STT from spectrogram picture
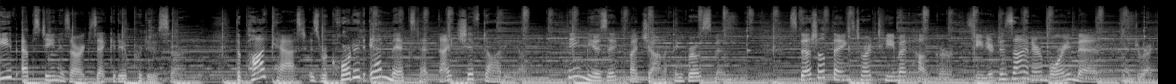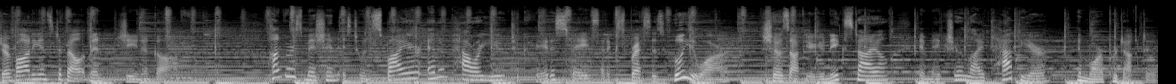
Eve Epstein is our executive producer. The podcast is recorded and mixed at Night Shift Audio. Theme music by Jonathan Grossman. Special thanks to our team at Hunker, Senior Designer Maury Men, and Director of Audience Development Gina Goff. Hunker's mission is to inspire and empower you to create a space that expresses who you are, shows off your unique style, and makes your life happier and more productive.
